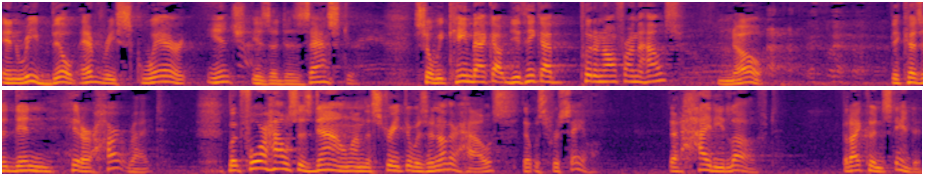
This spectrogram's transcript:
and rebuilt. Every square inch is a disaster. So we came back out. Do you think I put an offer on the house? No. Because it didn't hit our heart right. But four houses down on the street, there was another house that was for sale that Heidi loved. But I couldn't stand it.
